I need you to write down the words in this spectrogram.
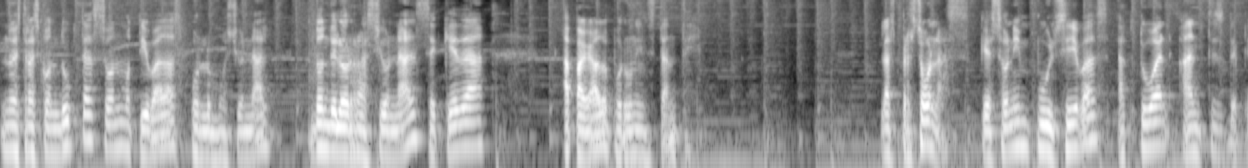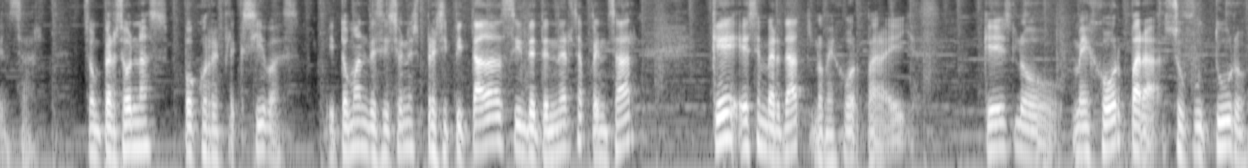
nuestras conductas son motivadas por lo emocional donde lo racional se queda apagado por un instante. Las personas que son impulsivas actúan antes de pensar. Son personas poco reflexivas y toman decisiones precipitadas sin detenerse a pensar qué es en verdad lo mejor para ellas, qué es lo mejor para su futuro,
